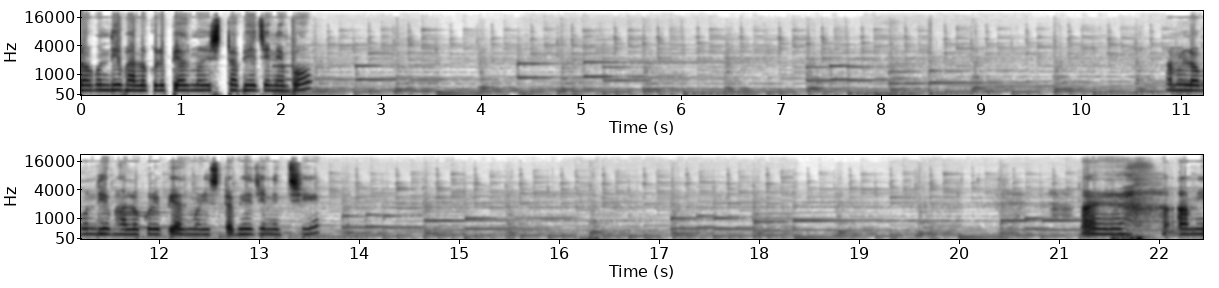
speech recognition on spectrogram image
লবণ দিয়ে ভালো করে পেঁয়াজ মরিচটা ভেজে নেব। আমি লবণ দিয়ে ভালো করে পেঁয়াজ মরিচটা ভেজে নিচ্ছি। আর আমি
